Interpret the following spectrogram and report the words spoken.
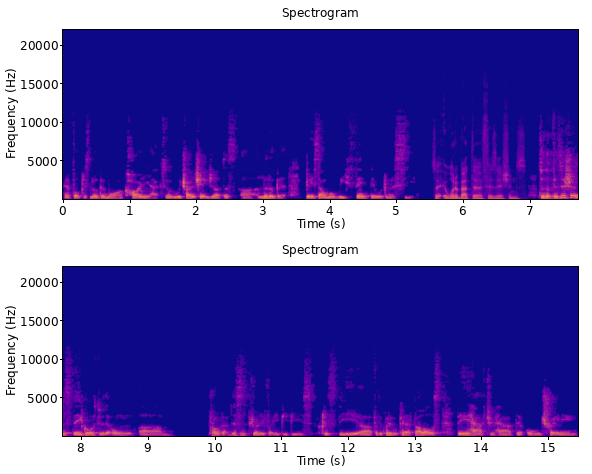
and focus a little bit more on cardiac. So we try to change it up this uh, a little bit based on what we think they were going to see. So, what about the physicians? So the physicians they go through their own um, program. This is purely for APPs because the uh, for the critical care fellows, they have to have their own training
